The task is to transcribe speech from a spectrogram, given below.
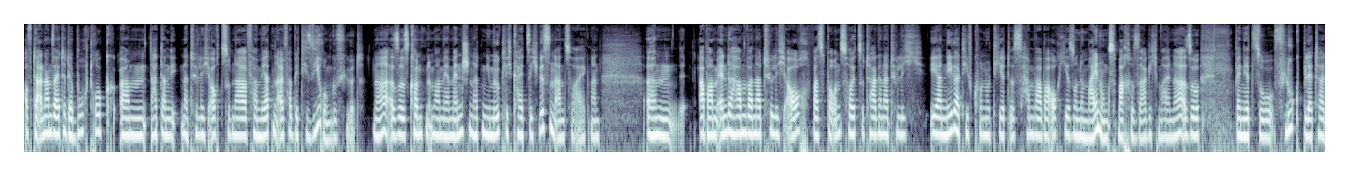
auf der anderen Seite der Buchdruck ähm, hat dann natürlich auch zu einer vermehrten Alphabetisierung geführt. Ne? Also es konnten immer mehr Menschen, hatten die Möglichkeit, sich Wissen anzueignen. Ähm, aber am Ende haben wir natürlich auch, was bei uns heutzutage natürlich eher negativ konnotiert ist, haben wir aber auch hier so eine Meinungsmache, sage ich mal. Ne? Also wenn jetzt so Flugblätter,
